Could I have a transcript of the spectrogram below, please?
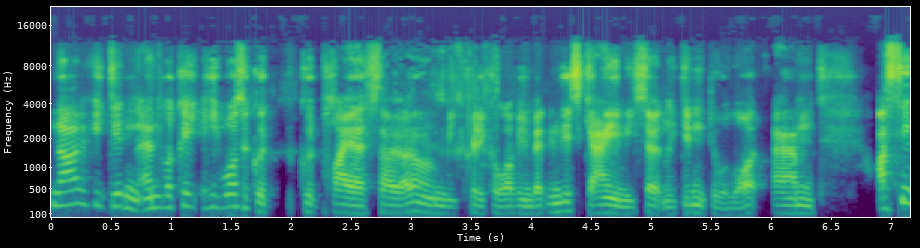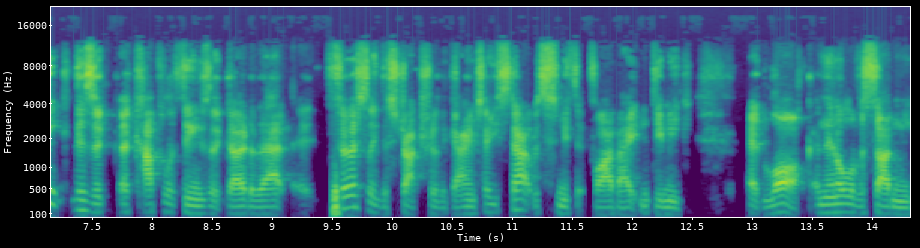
No, he didn't. And look, he, he was a good good player, so I don't want to be critical of him. But in this game, he certainly didn't do a lot. Um, I think there's a, a couple of things that go to that. Firstly, the structure of the game. So you start with Smith at five eight and Dymock at lock, and then all of a sudden,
